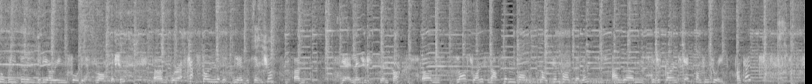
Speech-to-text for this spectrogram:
Shall be doing videoing for this last session. Um, we're at Capstone Le- Leisure Centre. Um, yeah, Leisure Centre. Um, last one is about seven past, no, ten past seven, and um, we're just going to get something to eat. Okay?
